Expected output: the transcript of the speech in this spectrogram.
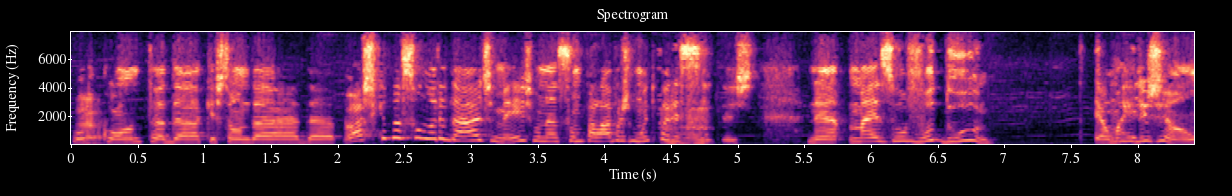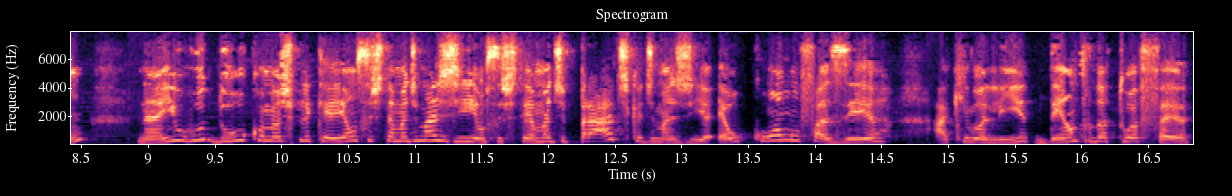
Por é. conta da questão da, da. Eu acho que da sonoridade mesmo, né? São palavras muito uhum. parecidas, né? Mas o voodoo é uma religião, né? E o Rudu, como eu expliquei, é um sistema de magia, é um sistema de prática de magia. É o como fazer aquilo ali dentro da tua fé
